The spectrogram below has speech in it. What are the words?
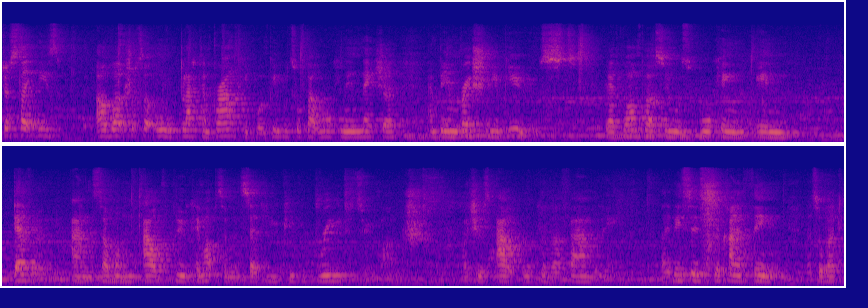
just like these, our workshops are all black and brown people, and people talk about walking in nature and being racially abused. We had one person who was walking in Devon, and someone out of the blue came up to them and said, you people breed too much, when she was out walking with her family. Like this is the kind of thing that sort of like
